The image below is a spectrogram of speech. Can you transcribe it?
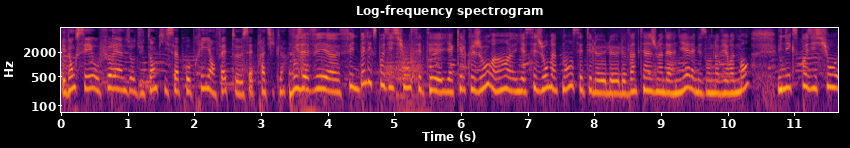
et donc c'est au fur et à mesure du temps qu'ils s'approprient en fait cette pratique-là. Vous avez fait une belle exposition, c'était il y a quelques jours, hein, il y a sept jours maintenant, c'était le, le- le 21 juin dernier à la Maison de l'Environnement. Une exposition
